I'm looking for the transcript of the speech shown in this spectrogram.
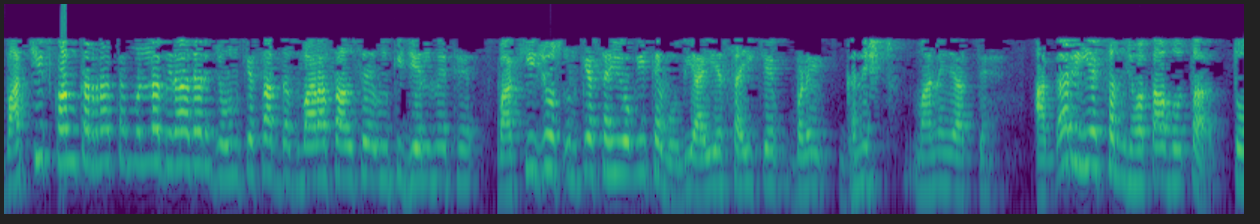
बातचीत कौन कर रहा था मुल्ला बिरादर, जो उनके साथ दस बारह साल से उनकी जेल में थे? बाकी जो उनके सहयोगी थे, वो भी आईएसआई के बड़े घनिष्ठ माने जाते हैं। अगर ये समझौता होता तो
